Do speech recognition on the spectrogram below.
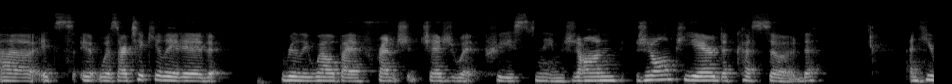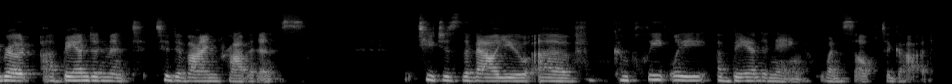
Uh, it's, it was articulated really well by a French Jesuit priest named Jean, Jean-Pierre de Caussade, and he wrote Abandonment to Divine Providence. It teaches the value of completely abandoning oneself to God.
